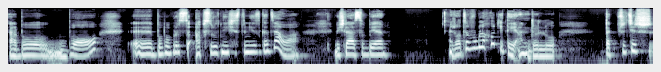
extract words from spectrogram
albo bo, e, bo po prostu absolutnie się z tym nie zgadzała. Myślała sobie, że o co w ogóle chodzi tej Angelu? Tak przecież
